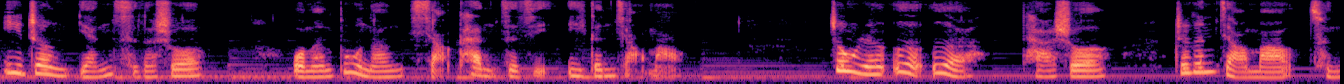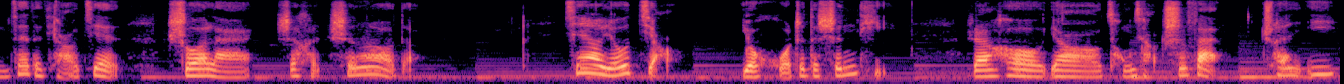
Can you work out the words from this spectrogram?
义正言辞地说：“我们不能小看自己一根脚毛。”众人恶恶，他说：“这根脚毛存在的条件，说来是很深奥的。先要有脚，有活着的身体，然后要从小吃饭、穿衣，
